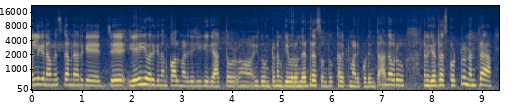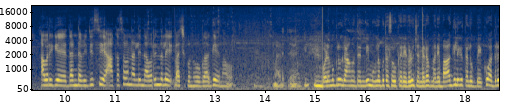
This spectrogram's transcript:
ಅಲ್ಲಿಗೆ ನಾವು ಮೆಸ್ಕಾಮ್ನವರಿಗೆ ಜೆ, ಎ ಇವರಿಗೆ ನಾನು ಕಾಲ್ ಮಾಡಿದೆ. ಹೀಗೆ ಆಗ್ತಾ ಇದು ಉಂಟು. ನಮಗೆ ಇವರೊಂದು ಅಡ್ರೆಸ್ ಒಂದು ಕಲೆಕ್ಟ್ ಮಾಡಿಕೊಡಿ ಅಂತ. ಆಗ ಅವರು ನಮಗೆ ಅಡ್ರೆಸ್ ಕೊಟ್ಟರು ನಂತರ ಅವರಿಗೆ ದಂಡ ವಿಧಿಸಿ ಆ ಕಸವನ್ನು ಅಲ್ಲಿಂದ ಅವರಿಂದಲೇ ಬಾಚಿಕೊಂಡು ಹೋಗುವ ಹಾಗೆ ನಾವು ಮಾಡಿದ್ದೇವೆ. ಒಳಮುಗ್ರು ಗ್ರಾಮದಲ್ಲಿ ಮೂಲಭೂತ ಸೌಕರ್ಯಗಳು ಜನರ ಮನೆ ಬಾಗಿಲಿಗೆ ತಲುಪಬೇಕು. ಅದರ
